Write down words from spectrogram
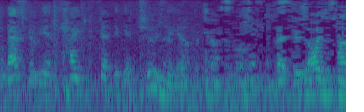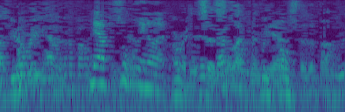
so that's gonna be a tight fit to get Tuesday in. But there's always a possibility to have it. Absolutely not. It says selectmen here instead of, um, Well,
